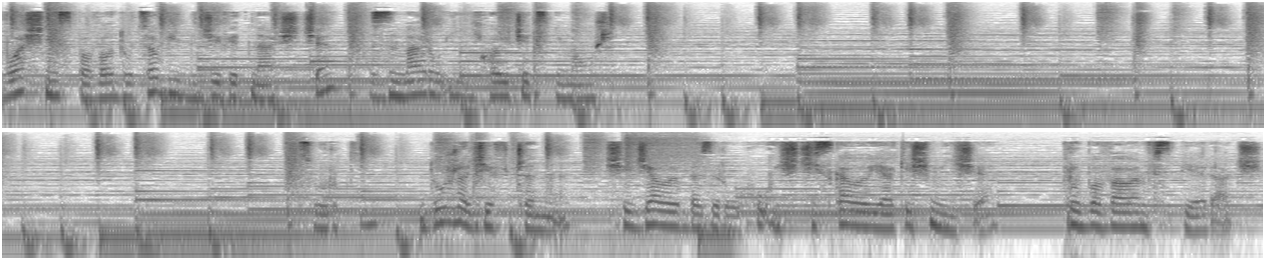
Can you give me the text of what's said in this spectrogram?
właśnie z powodu COVID-19, zmarł ich ojciec i mąż. Córki, duże dziewczyny, siedziały bez ruchu i ściskały jakieś misie. Próbowałem wspierać.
